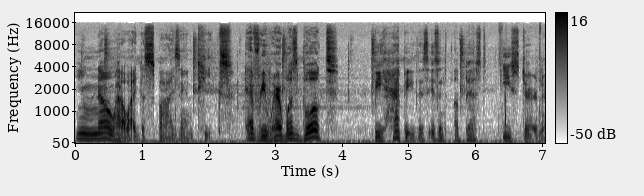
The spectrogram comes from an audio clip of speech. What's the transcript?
You know how I despise antiques. Everywhere was booked. Be happy this isn't a Best Eastern.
